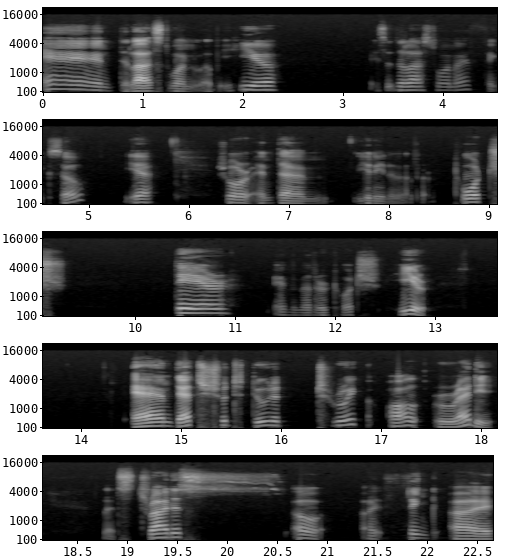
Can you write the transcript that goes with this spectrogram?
and the last one will be here is it the last one? I think so. Yeah. Sure. And then you need another torch there and another torch here. And that should do the trick already. Let's try this. Oh I think I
